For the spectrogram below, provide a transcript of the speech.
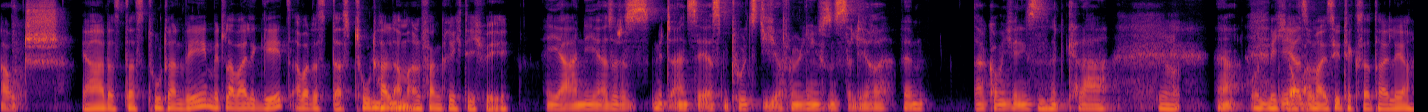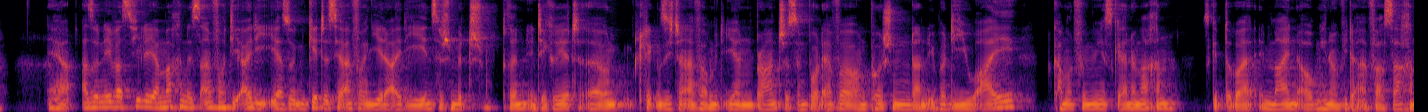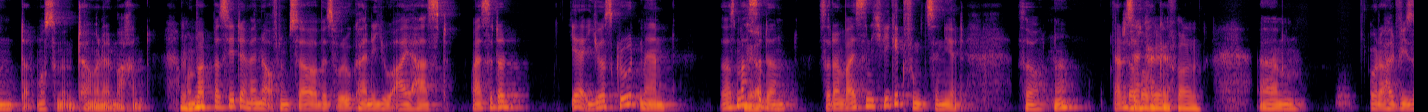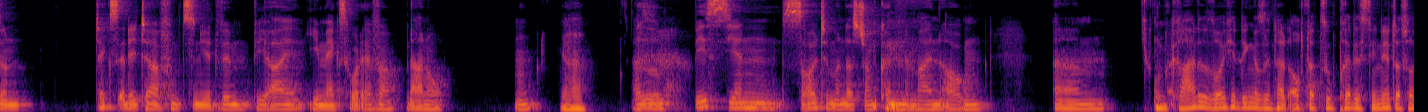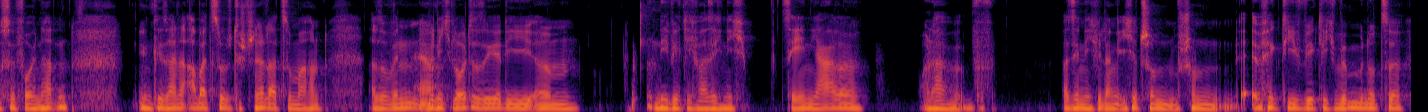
Autsch. Ja, das, das tut dann weh. Mittlerweile geht's, aber das, das tut halt Mhm. am Anfang richtig weh. Ja, nee, also das ist mit eins der ersten Tools, die ich auf dem Linux installiere. Vim. Da komme ich wenigstens mit klar. Ja. Ja. Und nicht Ja, auf also- einmal ist die Textdatei leer. Ja, also nee, was viele ja machen, ist einfach die IDE, also Git ist ja einfach in jeder IDE inzwischen mit drin integriert äh, und klicken sich dann einfach mit ihren Branches und whatever und pushen dann über die UI. Kann man von mir jetzt gerne machen. Es gibt aber in meinen Augen hin und wieder einfach Sachen, das musst du mit dem Terminal machen. Mhm. Und was passiert denn, wenn du auf einem Server bist, wo du keine UI hast? Weißt du dann, yeah, you're screwed, man. Was machst Ja. du dann? So, dann weißt du nicht, wie Git funktioniert. So, ne? Das Das ist ja auf jeden kacke. Fall. Ähm, oder halt wie so ein Texteditor funktioniert, Vim, VI, Emacs, whatever, Nano. Hm? Ja. Also so ein bisschen sollte man das schon können in meinen Augen. Ähm, Und gerade solche Dinge sind halt auch dazu prädestiniert, das, was wir vorhin hatten, irgendwie seine Arbeit zu, schneller zu machen. Also wenn, Ja. wenn ich Leute sehe, die, ähm, die wirklich, weiß ich nicht, zehn Jahre oder weiß ich nicht, wie lange ich jetzt schon, schon effektiv wirklich Wim benutze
